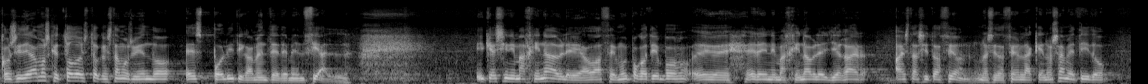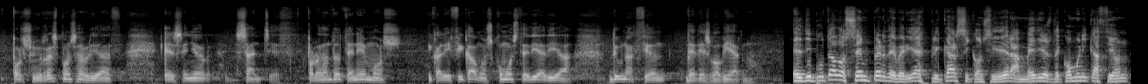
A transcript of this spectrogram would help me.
Consideramos que todo esto que estamos viendo es políticamente demencial y que es inimaginable, o hace muy poco tiempo eh, era inimaginable llegar a esta situación, una situación en la que nos ha metido por su irresponsabilidad el señor Sánchez. Por lo tanto, tenemos y calificamos como este día a día de una acción de desgobierno. El diputado Semper debería explicar si considera medios de comunicación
